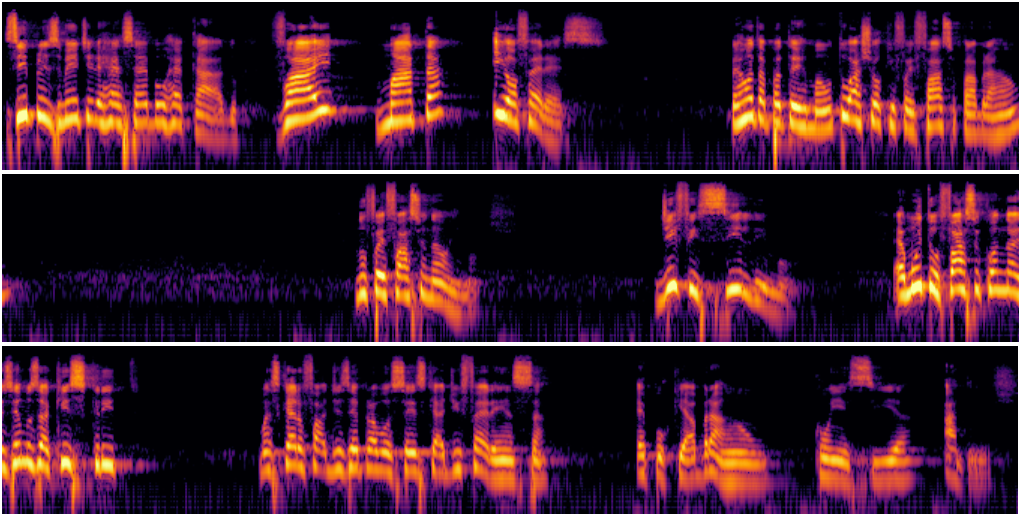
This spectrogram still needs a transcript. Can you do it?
simplesmente ele recebe o recado: vai, mata e oferece. Pergunta para o teu irmão: tu achou que foi fácil para Abraão? Não foi fácil, não, irmãos. Dificílimo. É muito fácil quando nós vemos aqui escrito. Mas quero dizer para vocês que a diferença é porque Abraão conhecia a Deus.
